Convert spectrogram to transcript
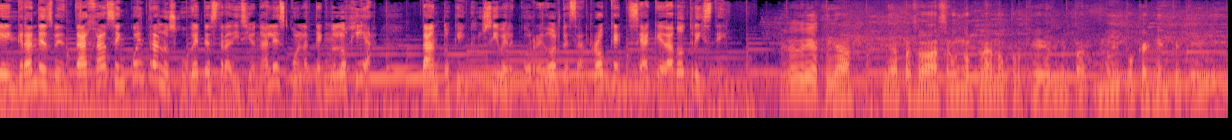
En gran desventaja se encuentran los juguetes tradicionales con la tecnología, tanto que inclusive el corredor de San Roque se ha quedado triste. Pues yo diría que ya, ya pasó a segundo plano porque es muy, muy poca gente que,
